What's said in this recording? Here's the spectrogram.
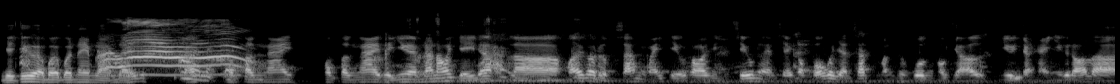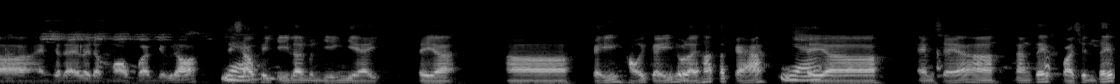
vậy chứ ờ, bên bên em là để một tuần nay một tuần nay thì như em đã nói chị đó là mới có được sáu mươi mấy triệu thôi thì chút xíu nữa em sẽ công bố cái danh sách mạnh thường quân hỗ trợ. Như chẳng hạn như cái đó là em sẽ để lại đợt một và em giữ đó. Thì dạ. sau khi chị lên bệnh viện về thì à, kỹ hỏi kỹ rồi lại hết tất cả. Dạ. Thì à, em sẽ đăng tiếp và xin tiếp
